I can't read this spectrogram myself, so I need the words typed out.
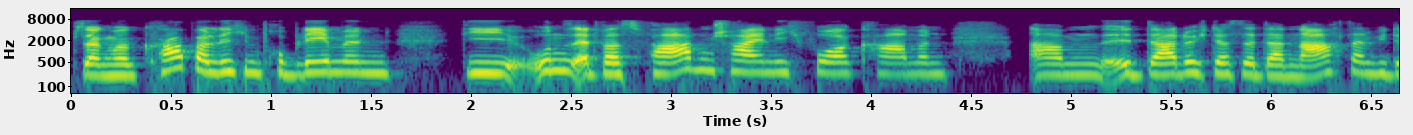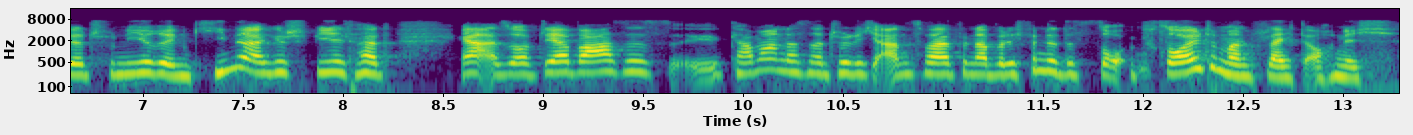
sagen wir, körperlichen Problemen, die uns etwas fadenscheinig vorkamen, ähm, dadurch, dass er danach dann wieder Turniere in China gespielt hat. Ja, also auf der Basis kann man das natürlich anzweifeln, aber ich finde, das so, sollte man vielleicht auch nicht.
